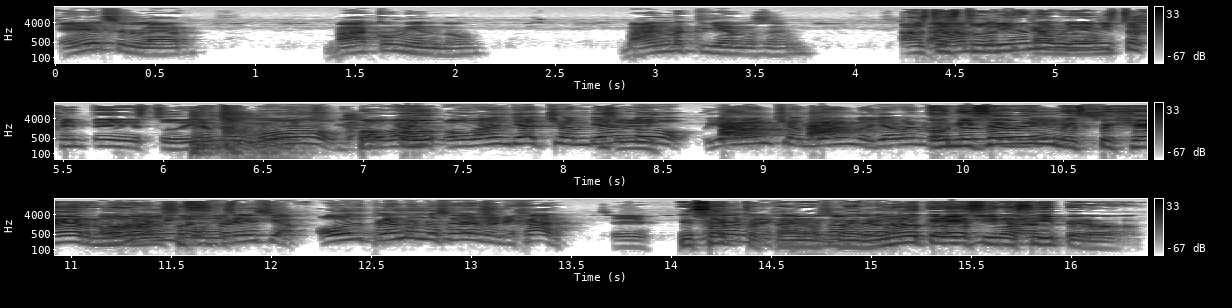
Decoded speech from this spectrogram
en el celular, va comiendo, van maquillándose. Hasta van estudiando, güey. Yo he visto gente estudiando. No, o, O- van, o- o van ya chambeando, ya van chambeando, ya van O ni saben espejear, O ¿no? van No en saben. conferencia, o de plano no saben manejar. Sí. Exacto, manejar, también. o sea, Bueno, pero- no lo quería decir para- así, pero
